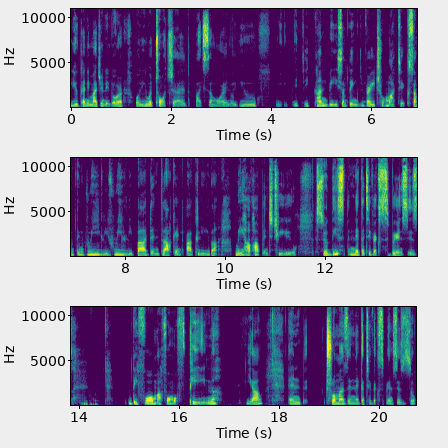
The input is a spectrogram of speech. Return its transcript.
you can imagine it or or you were tortured by someone or you it, it can be something very traumatic something really really bad and dark and ugly that may have happened to you. So these negative experiences they form a form of pain yeah? And traumas and negative experiences. So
